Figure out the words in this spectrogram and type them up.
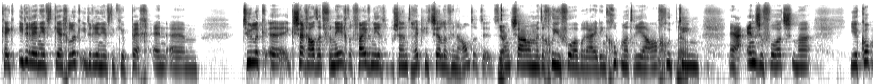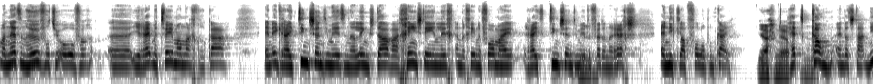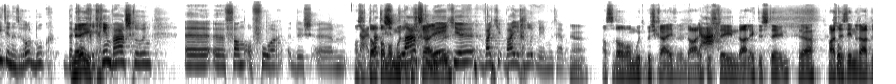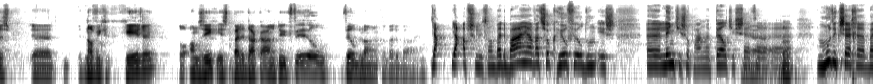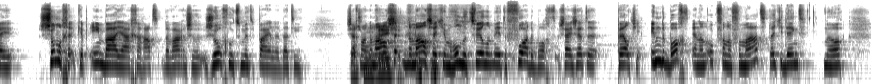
Kijk, iedereen heeft een keer geluk, iedereen heeft een keer pech. En um, tuurlijk, uh, ik zeg altijd van 90, 95 procent heb je het zelf in de hand. Het, het ja. hangt samen met een goede voorbereiding, goed materiaal, een goed team, nou ja, enzovoorts. Maar je komt maar net een heuveltje over. Uh, je rijdt met twee man achter elkaar. En ik rijd 10 centimeter naar links, daar waar geen steen ligt. En degene voor mij rijdt 10 centimeter nee. verder naar rechts. En die klapt vol op een kei. Ja. Ja. Het kan. En dat staat niet in het roodboek. Daar Nee. krijg je geen waarschuwing eh, eh, van of voor. Dus ehm, Als nou, ze dat dat, is allemaal het moeten laatste beschrijven. beetje wat je, waar je geluk mee moet hebben. ja. Als ze dat allemaal moeten beschrijven, daar ligt Ja. de steen, daar ligt de steen. Ja. Maar het is inderdaad dus eh, het navigeren aan zich is bij de Dakar natuurlijk veel, veel belangrijker dan bij de baan. Ja, ja, absoluut. Want bij de Baja, wat ze ook heel veel doen, is eh, lintjes ophangen, pijltjes zetten. Ja. Eh, Hm. Moet ik zeggen, bij sommige, ik heb één Baja gehad, daar waren ze zo goed met de pijlen dat die, zeg maar, normaal, zet- normaal zet je hem 100, 200 meter voor de bocht. Zij zetten pijltje in de bocht en dan ook van een formaat dat je denkt, nou,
